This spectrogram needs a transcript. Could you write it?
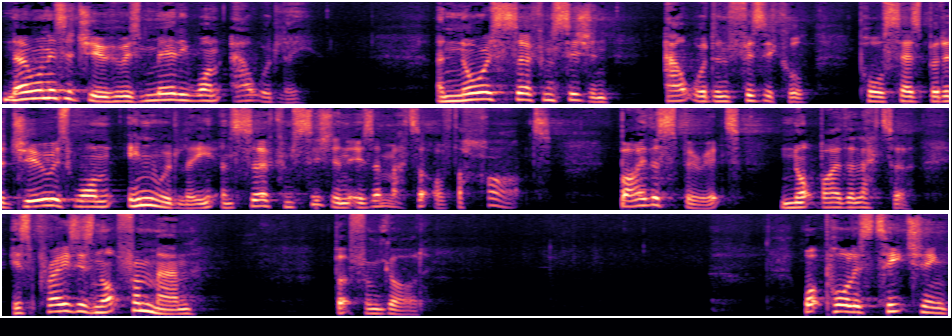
no one is a Jew who is merely one outwardly. And nor is circumcision outward and physical, Paul says, but a Jew is one inwardly, and circumcision is a matter of the heart, by the Spirit, not by the letter. His praise is not from man, but from God. What Paul is teaching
